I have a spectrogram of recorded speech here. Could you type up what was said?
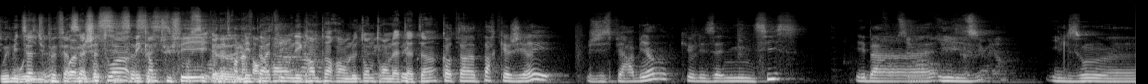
Oui, mais ça, Oui, tu peux faire Ouais, ça chez toi. ça, Mais quand tu fais connaître euh, les parents, les grands-parents, le tonton, la tata, Quand tu as un parc à gérer, j'espère bien que les admins 6, eh ben, ils, ils ont euh,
